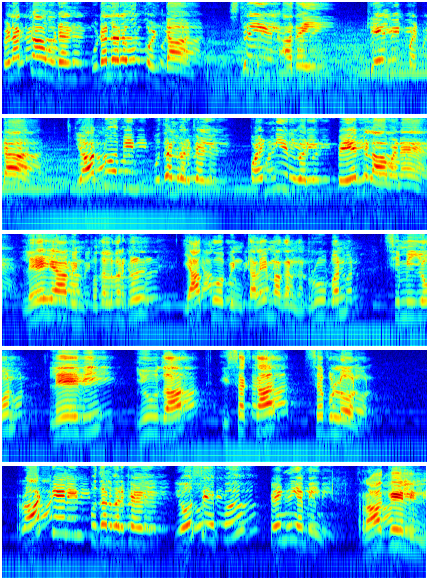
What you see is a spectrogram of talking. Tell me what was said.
பிளக்காவுடன் உடலுறவு கொண்டான். இஸ்ரேல் அதை கேள்விப்பட்டார். யாக்கோபின் புதல்வர்கள் பன்னிருவரின் பெயர்களாவன. லேயாவின் புதல்வர்கள் யாக்கோபின் தலைமகன் ரூபன் சிமியோன் லேவி யூதா இசக்கார் செபுலோன். ராக்கேலின் புதல்வர்கள் யோசேப்பு பென்யமின். ராகேலின்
